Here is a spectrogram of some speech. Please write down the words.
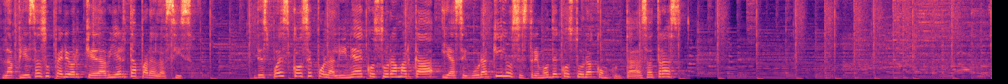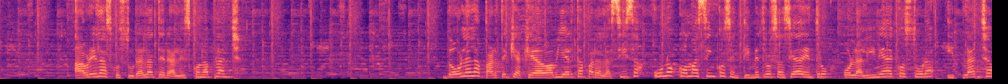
La pieza superior queda abierta para la sisa. Después cose por la línea de costura marcada y asegura aquí los extremos de costura con puntadas atrás. Abre las costuras laterales con la plancha. Dobla la parte que ha quedado abierta para la sisa 1,5 centímetros hacia adentro o la línea de costura y plancha.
